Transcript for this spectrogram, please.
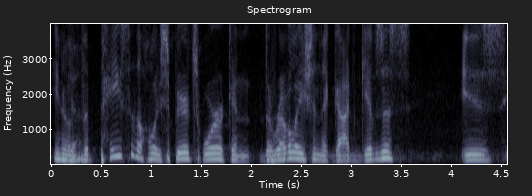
you know, Yeah. the pace of the Holy Spirit's work and the revelation that God gives us is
